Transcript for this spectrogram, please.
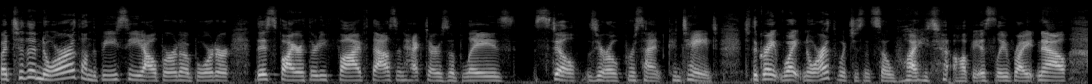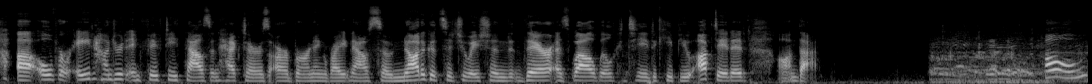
but to the north on the BC-Alberta border, this fire, 35,000 hectares ablaze, still 0% contained. To the Great White North, which isn't so white, obviously, right now, uh, over 850,000 hectares are burning right now. So not a good situation there as well. We'll continue to keep you updated on that. Home.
